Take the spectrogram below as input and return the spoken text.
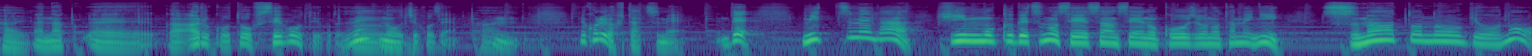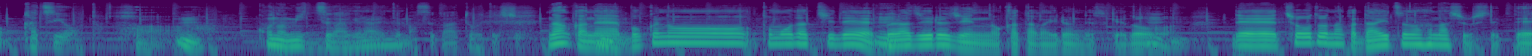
はい。あなく、えーがあることを防ごうということですね、うん。農地保全、はい。うん。でこれが2つ目。で3つ目が品目別の生産性の向上のためにスマート農業の活用と、はあうん。この3つが挙げられてますがどうでしょう？なんかね、うん。僕の友達でブラジル人の方がいるんですけど、うん。でちょうどなんか大豆の話をしてて、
